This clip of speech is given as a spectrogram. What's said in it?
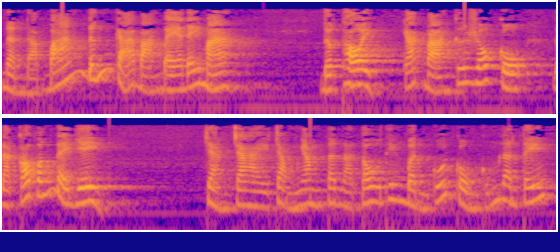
Nên đã bán đứng cả bạn bè đây mà. Được thôi, các bạn cứ rốt cuộc là có vấn đề gì? Chàng trai trầm ngâm tên là Tô Thiên Bình cuối cùng cũng lên tiếng.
